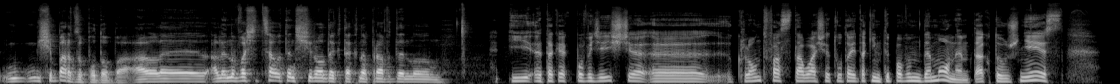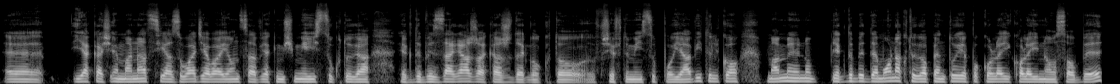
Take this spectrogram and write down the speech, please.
mi się bardzo podoba, ale, ale no właśnie cały ten środek tak naprawdę no... I e, tak jak powiedzieliście, e, klątwa stała się tutaj takim typowym demonem, tak? To już nie jest e, jakaś emanacja zła działająca w jakimś miejscu, która jak gdyby zaraża każdego, kto się w tym miejscu pojawi, tylko mamy no, jak gdyby demona, który opętuje po kolei kolejne osoby,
